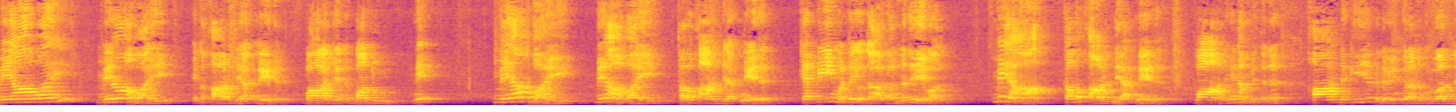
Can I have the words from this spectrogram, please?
මෙයාවයි මෙයාවයි එක කාණ්ඩයක් නේද? වාජන බඳුන් නේ? මෙයාවයි මෙයාවයි තව කාණ්ඩයක් නේද? කැපීමට යොදා ගන්න දේවල්. මෙයා තව කාණ්ඩයක් නේද? වාහන එහෙනම් මෙතන කාණ්ඩ කීයකට වෙන් කරන්න පුළුවන්ද?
